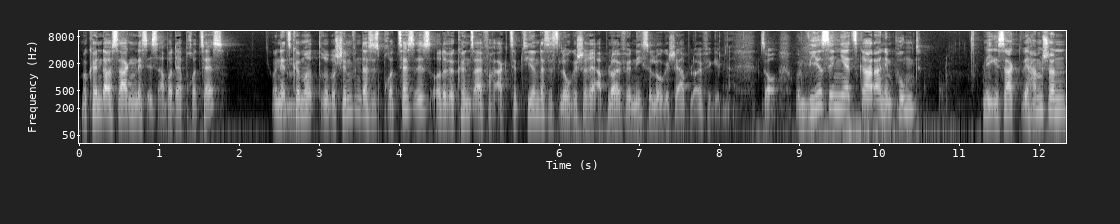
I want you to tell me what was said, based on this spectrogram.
Man könnte auch sagen, das ist aber der Prozess. Und jetzt mhm. können wir darüber schimpfen, dass es Prozess ist, oder wir können es einfach akzeptieren, dass es logischere Abläufe und nicht so logische Abläufe gibt. Ja. So, und wir sind jetzt gerade an dem Punkt, wie gesagt, wir haben schon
